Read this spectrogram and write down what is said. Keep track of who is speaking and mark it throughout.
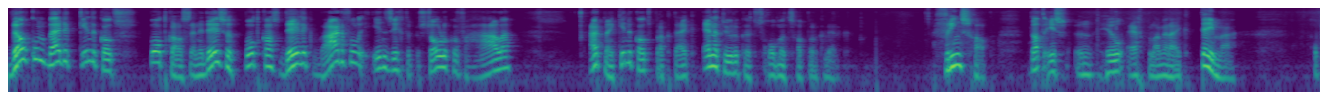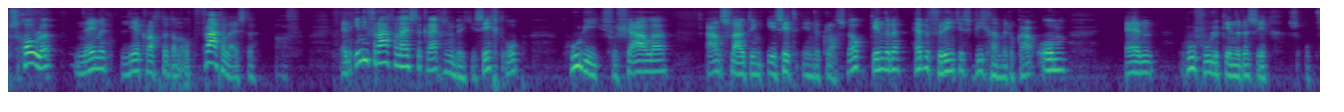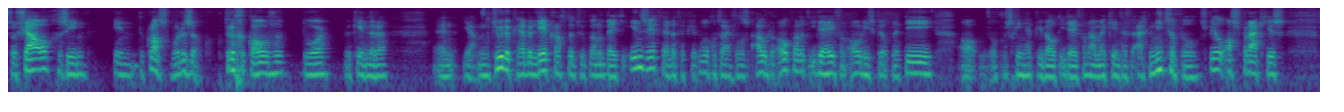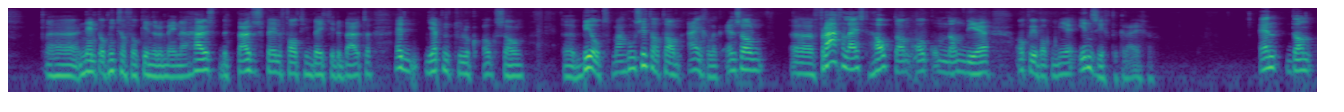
Speaker 1: Welkom bij de Kindercoach Podcast. En in deze podcast deel ik waardevolle inzichten, persoonlijke verhalen uit mijn kindercoachpraktijk en natuurlijk het schoolmaatschappelijk werk. Vriendschap, dat is een heel erg belangrijk thema. Op scholen nemen leerkrachten dan ook vragenlijsten af. En in die vragenlijsten krijgen ze een beetje zicht op hoe die sociale aansluiting zit in de klas. Welke kinderen hebben vriendjes, wie gaan met elkaar om en hoe voelen kinderen zich op sociaal gezien in de klas? Worden ze ook teruggekozen door de kinderen? En ja, natuurlijk hebben leerkrachten natuurlijk wel een beetje inzicht. En dat heb je ongetwijfeld als ouder ook wel het idee van, oh, die speelt met die. Oh, of misschien heb je wel het idee van, nou, mijn kind heeft eigenlijk niet zoveel speelafspraakjes. Uh, neemt ook niet zoveel kinderen mee naar huis. Met buitenspelen valt hij een beetje erbuiten. En je hebt natuurlijk ook zo'n uh, beeld. Maar hoe zit dat dan eigenlijk? En zo'n uh, vragenlijst helpt dan ook om dan weer, ook weer wat meer inzicht te krijgen. En dan,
